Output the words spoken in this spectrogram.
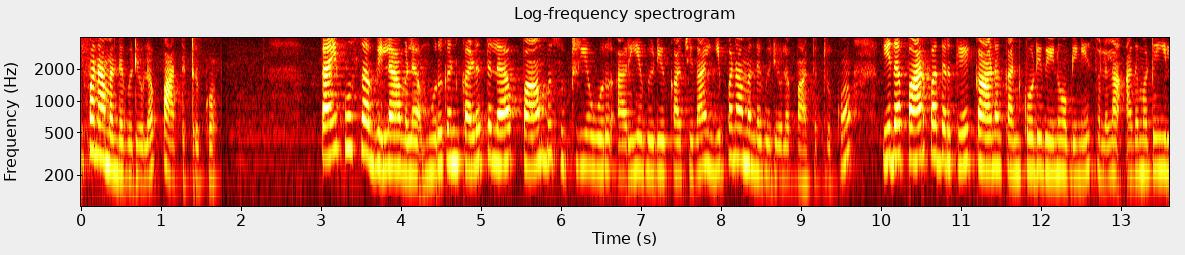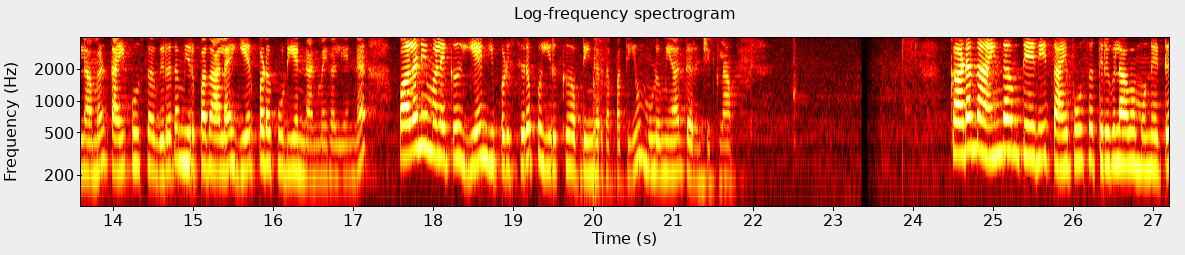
இப்போ நாம் அந்த வீடியோவில் பார்த்துட்ருக்கோம் தைப்பூச விழாவில் முருகன் கழுத்தில் பாம்பு சுற்றிய ஒரு அரிய வீடியோ காட்சி தான் இப்போ நாம் அந்த வீடியோவில் பார்த்துட்ருக்கோம். இதை பார்ப்பதற்கே காண கண்கோடி வேணும் அப்படின்னே சொல்லலாம். அது மட்டும் இல்லாமல் தைப்பூச விரதம் இருப்பதால் ஏற்படக்கூடிய நன்மைகள் என்ன? பழனிமலைக்கு ஏன் இப்படி சிறப்பு இருக்குது அப்படிங்கிறத பற்றியும் முழுமையாக தெரிஞ்சுக்கலாம். கடந்த ஐந்தாம் தேதி தைப்பூச திருவிழாவை முன்னிட்டு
